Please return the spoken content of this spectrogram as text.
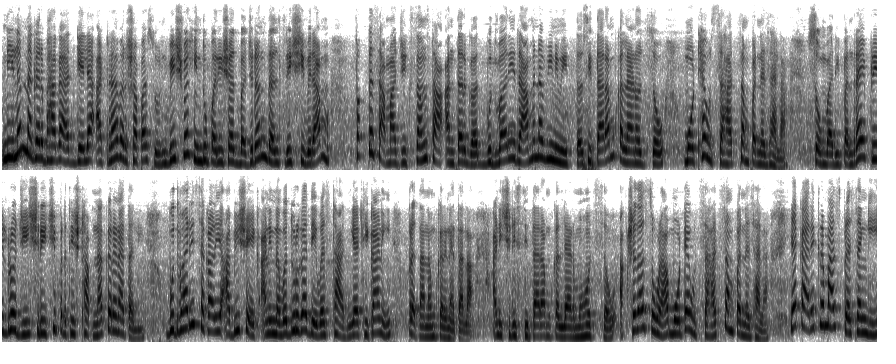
नगर भागात गेल्या अठरा वर्षापासून विश्व हिंदू परिषद बजरंग दल श्री शिवराम फक्त सामाजिक संस्था अंतर्गत बुधवारी रामनवमीनिमित्त सीताराम कल्याणोत्सव मोठ्या उत्साहात संपन्न झाला. सोमवारी पंधरा एप्रिल रोजी श्रीची प्रतिष्ठापना करण्यात आली. बुधवारी सकाळी अभिषेक आणि नवदुर्गा देवस्थान या ठिकाणी प्रदानम करण्यात आला आणि श्री सीताराम कल्याण महोत्सव अक्षदा सोहळा मोठ्या उत्साहात संपन्न झाला. या कार्यक्रमास प्रसंगी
